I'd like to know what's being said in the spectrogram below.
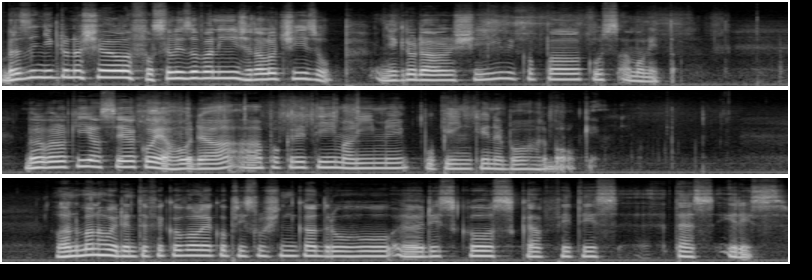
Brzy někdo našel fosilizovaný žraločí zub. Někdo další vykopal kus amonita. Byl velký asi jako jahoda a pokrytý malými pupínky nebo hrbolky. Landman ho identifikoval jako příslušníka druhu eh, Discoscaphitis tes iris.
